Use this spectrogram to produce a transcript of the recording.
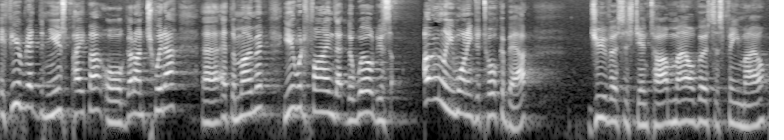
if you read the newspaper or got on Twitter uh, at the moment, you would find that the world is only wanting to talk about Jew versus Gentile, male versus female.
